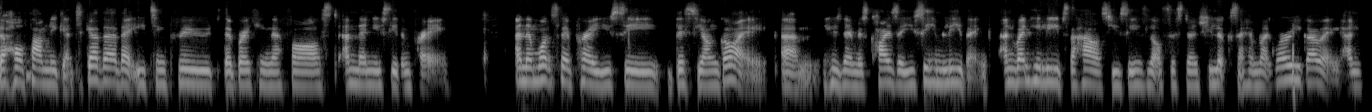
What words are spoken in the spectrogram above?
the whole family get together, they're eating food, they're breaking their fast, and then you see them praying. And then once they pray, you see this young guy um, whose name is Kaiser. You see him leaving, and when he leaves the house, you see his little sister, and she looks at him like, "Where are you going?" And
